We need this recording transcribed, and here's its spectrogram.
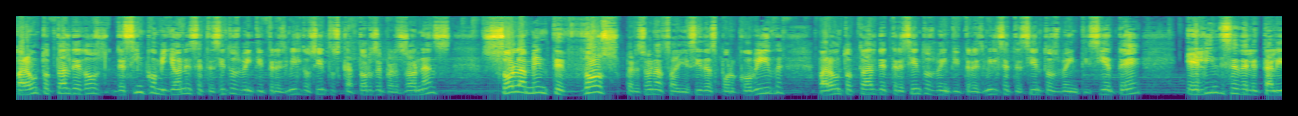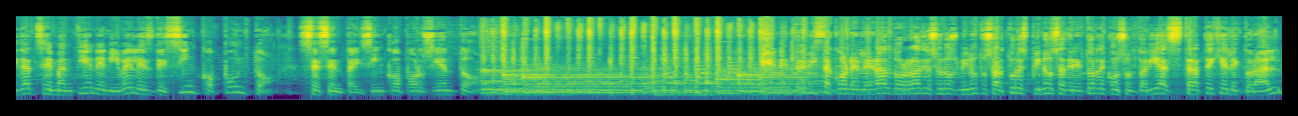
para un total de, dos, de 5.723.214 personas, solamente dos personas fallecidas por COVID, para un total de 323.727. El índice de letalidad se mantiene en niveles de 5.65%. En entrevista con el Heraldo Radio hace unos minutos, Arturo Espinosa, director de consultoría Estrategia Electoral,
